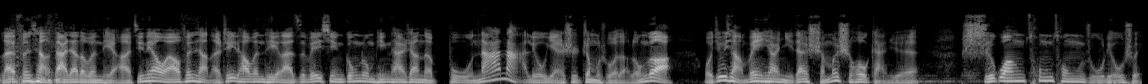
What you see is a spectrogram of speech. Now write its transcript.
来分享大家的问题啊！今天我要分享的这条问题来自微信公众平台上的补娜娜留言是这么说的：龙哥，我就想问一下，你在什么时候感觉时光匆匆如流水？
